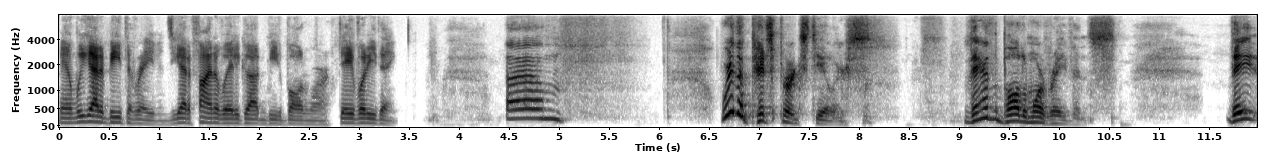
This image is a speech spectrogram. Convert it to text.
man, we got to beat the Ravens. You got to find a way to go out and beat Baltimore. Dave, what do you think? Um, we're the Pittsburgh Steelers. They're the Baltimore Ravens. They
